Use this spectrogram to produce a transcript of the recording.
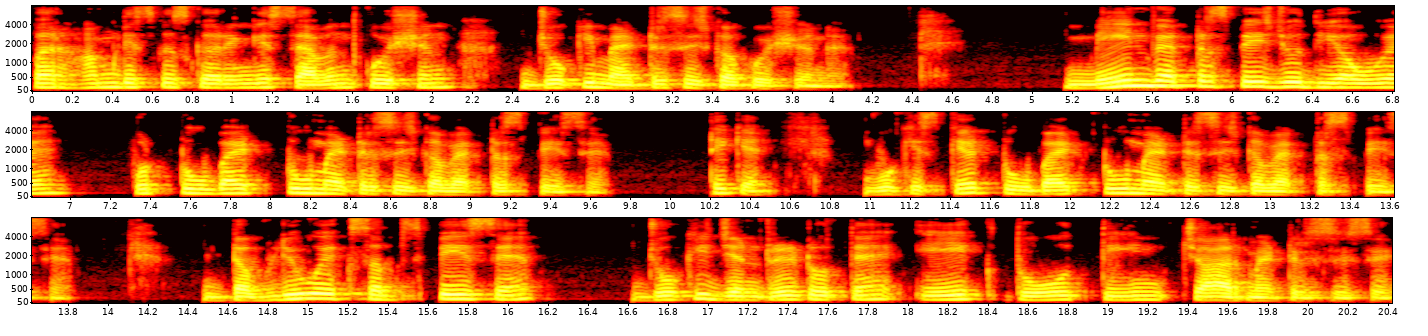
पर हम डिस्कस करेंगे सेवंथ क्वेश्चन जो कि मैट्रिसेस का क्वेश्चन है। मेन वेक्टर स्पेस जो दिया हुआ है, वो टू बाय टू मैट्रिसेस का वेक्टर स्पेस है। ठीक है? वो किसके? टू बाय टू मैट्रिसेस का वेक्टर स्पेस है। डब्ल्यू एक सब स्पेस है, जो कि जनरेट होते हैं एक, दो, तीन, चार मैट्रिसेस से।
